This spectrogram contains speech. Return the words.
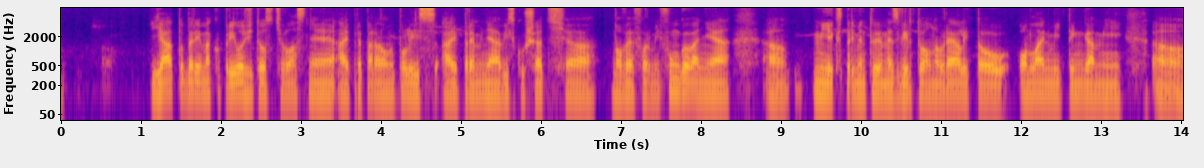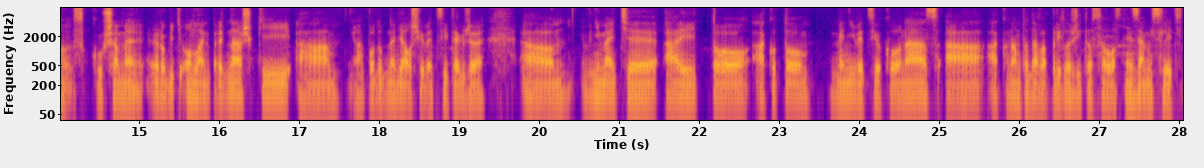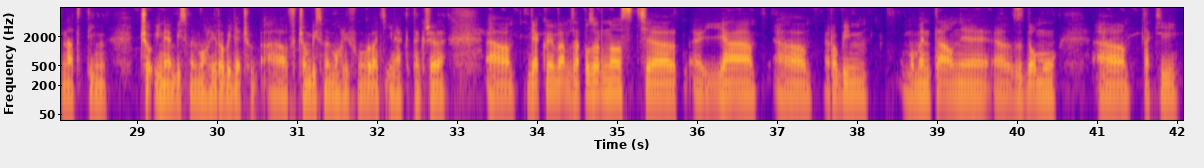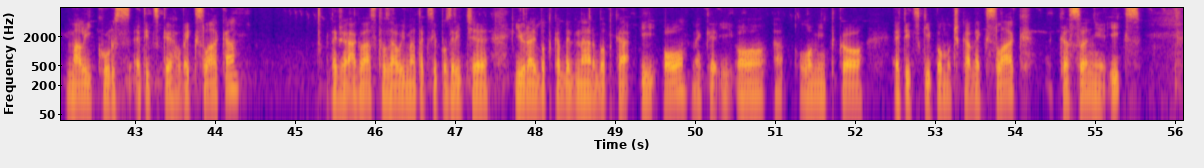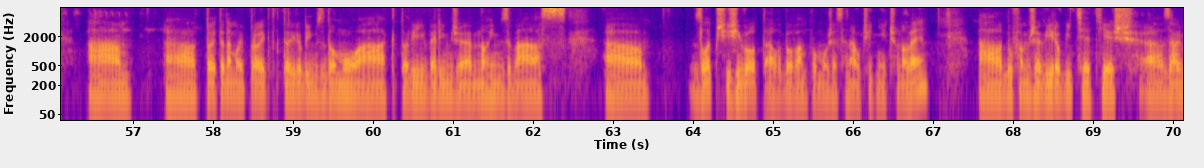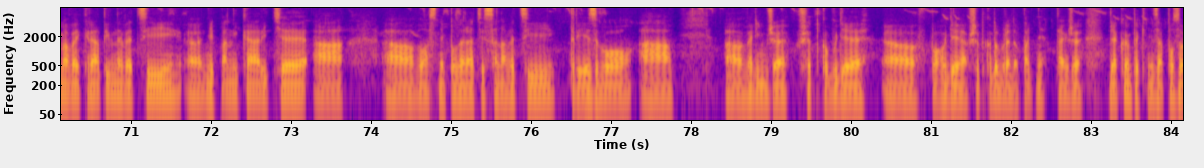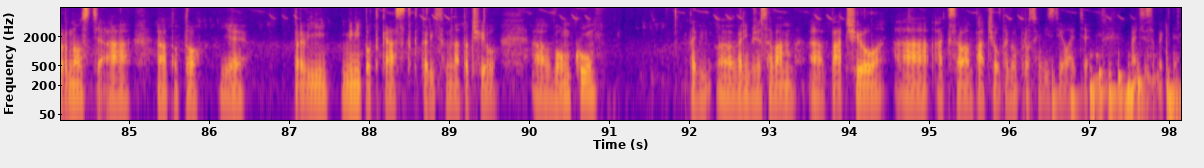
ja to beriem ako príležitosť vlastne aj pre Paralelnú polis, aj pre mňa vyskúšať nové formy fungovania. My experimentujeme s virtuálnou realitou, online meetingami, skúšame robiť online prednášky a podobné ďalšie veci, takže vnímajte aj to, ako to mení veci okolo nás a ako nám to dáva príležitosť sa vlastne zamyslieť nad tým, čo iné by sme mohli robiť a, čo, a v čom by sme mohli fungovať inak. Takže a, ďakujem vám za pozornosť. A, ja a, robím momentálne z domu a, taký malý kurz etického vexláka. Takže ak vás to zaujíma, tak si pozrite juraj.bednar.io, meké io, lomítko etický pomočka vexlak, KS, nie X. A, a to je teda môj projekt, ktorý robím z domu a ktorý verím, že mnohým z vás a, zlepší život alebo vám pomôže sa naučiť niečo nové. A dúfam, že vy robíte tiež zaujímavé kreatívne veci, nepanikárite a, a vlastne pozeráte sa na veci triezvo a a verím, že všetko bude v pohode a všetko dobre dopadne. Takže ďakujem pekne za pozornosť a, toto je prvý mini podcast, ktorý som natočil vonku. Tak verím, že sa vám páčil a ak sa vám páčil, tak ho prosím vyzdielajte. Majte sa pekne.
